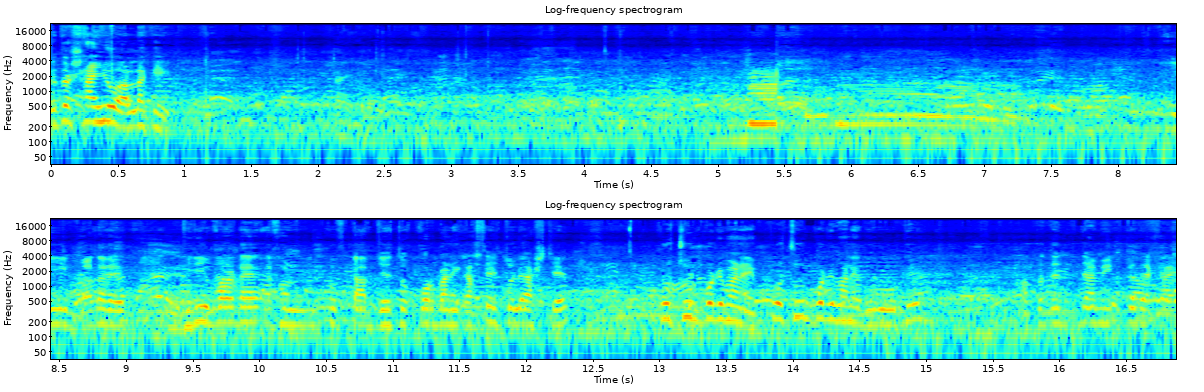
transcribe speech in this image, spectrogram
এটা তো শাহিওয়াল নাকি? এই বাজারে ভিডিও করাটা এখন খুব টাফ যেহেতু কোরবানির কাছে চলে আসছে। প্রচুর পরিমাণে প্রচুর পরিমাণে গরু ওঠে। আপনাদের যদি আমি একটু দেখাই।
